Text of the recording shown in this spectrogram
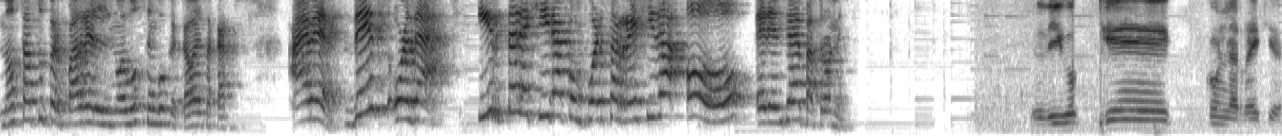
No está súper padre el nuevo single que acaba de sacar. A ver, this or that. Irte de gira con fuerza rígida o herencia de patrones. Yo digo que con la regia.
